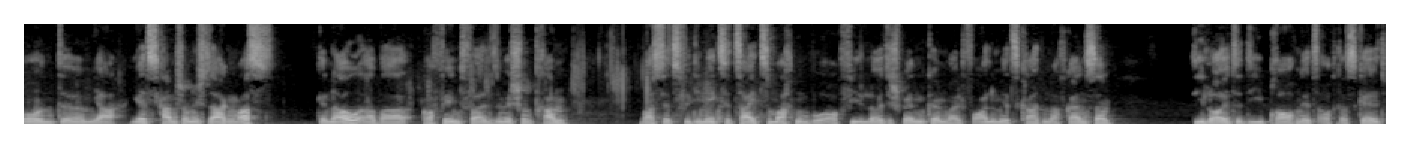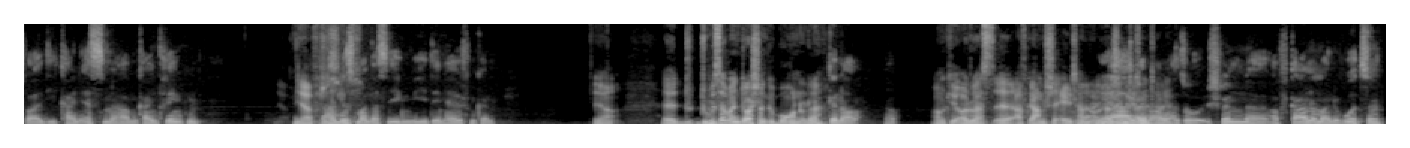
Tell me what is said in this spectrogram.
Und ähm, ja, jetzt kann ich noch nicht sagen, was genau, aber auf jeden Fall sind wir schon dran, was jetzt für die nächste Zeit zu machen, wo auch viele Leute spenden können, weil vor allem jetzt gerade in Afghanistan, die Leute, die brauchen jetzt auch das Geld, weil die kein Essen mehr haben, kein Trinken. Ja, Da muss man das irgendwie denen helfen können. Ja. Äh, du, du, bist aber in Deutschland geboren, oder? Genau. Ja. Okay, aber du hast äh, afghanische Eltern oder Ja, genau. Teil? Also ich bin äh, Afghaner, meine Wurzeln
